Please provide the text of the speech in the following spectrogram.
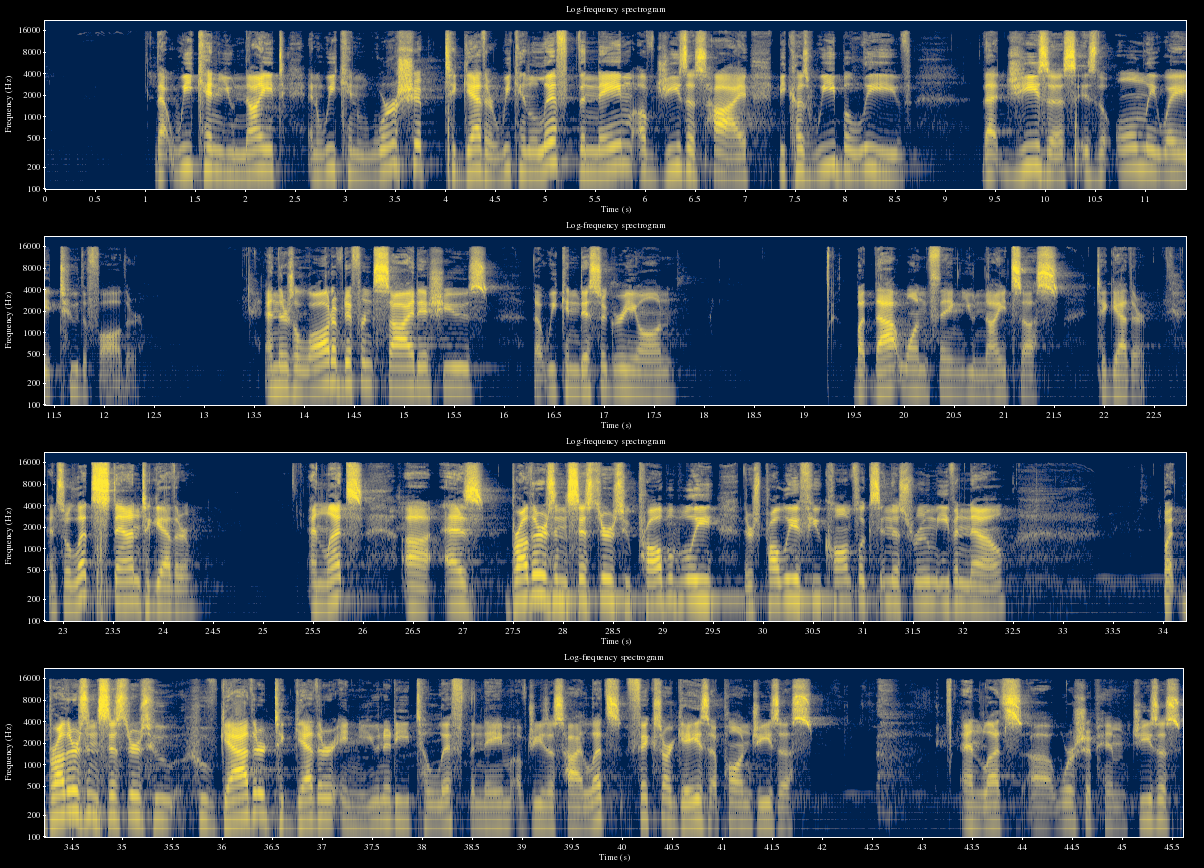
That we can unite and we can worship together. We can lift the name of Jesus high because we believe that Jesus is the only way to the Father. And there's a lot of different side issues that we can disagree on, but that one thing unites us together. And so let's stand together and let's, uh, as brothers and sisters who probably, there's probably a few conflicts in this room even now, but brothers and sisters who, who've gathered together in unity to lift the name of Jesus high, let's fix our gaze upon Jesus and let's uh, worship him. Jesus,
